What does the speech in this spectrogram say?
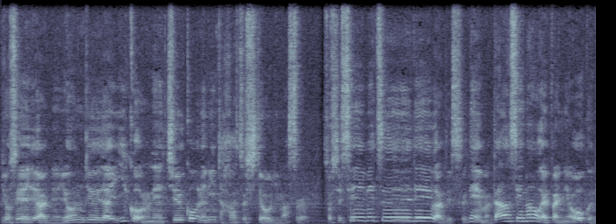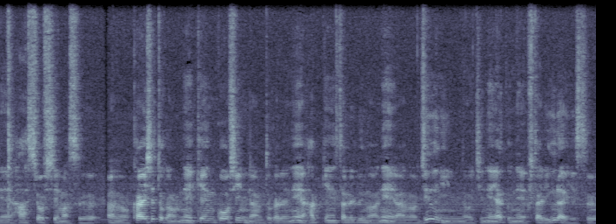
女性ではね40代以降のね中高年に多発しております。そして性別ではですね、まあ、男性の方がやっぱりね多くね発症してます。あの会社とかのね健康診断とかでね発見されるのはねあの10人のうちね約ね2人ぐらいです。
